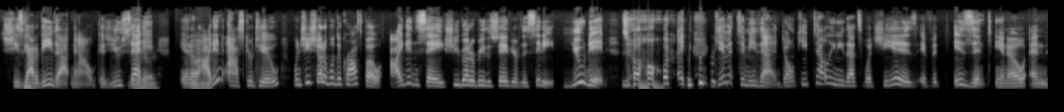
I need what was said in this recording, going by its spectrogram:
she's got to be that now because you said it. You know mm-hmm. i didn't ask her to. When she showed up with the crossbow i didn't say she better be the savior of the city. You did. So mm-hmm. like give it to me then. Don't keep telling me that's what she is if it isn't you know? And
